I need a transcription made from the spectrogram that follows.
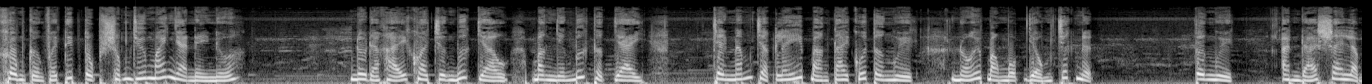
không cần phải tiếp tục sống dưới mái nhà này nữa. Nô Đạt Hải khoa chân bước vào, Bằng những bước thật dài. Chàng nắm chặt lấy bàn tay của Tân Nguyệt, Nói bằng một giọng chất nịch. Tân Nguyệt, Anh đã sai lầm.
